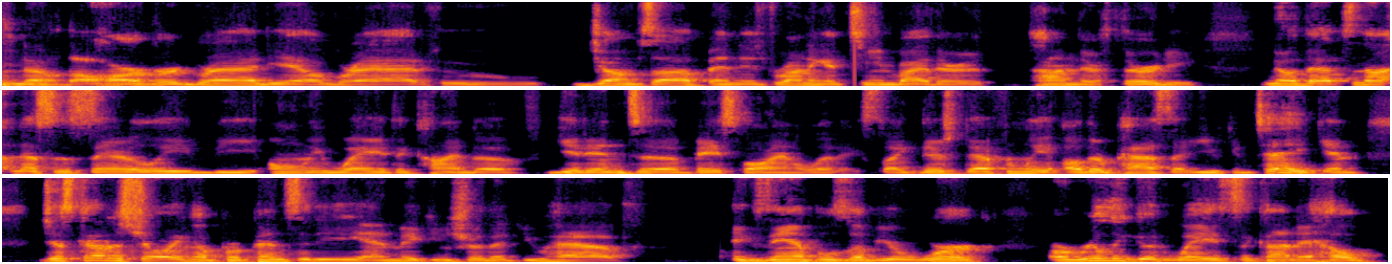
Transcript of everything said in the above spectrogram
you know, the Harvard grad, Yale grad who jumps up and is running a team by their time they're 30. No, that's not necessarily the only way to kind of get into baseball analytics. Like there's definitely other paths that you can take and just kind of showing a propensity and making sure that you have examples of your work are really good ways to kind of help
